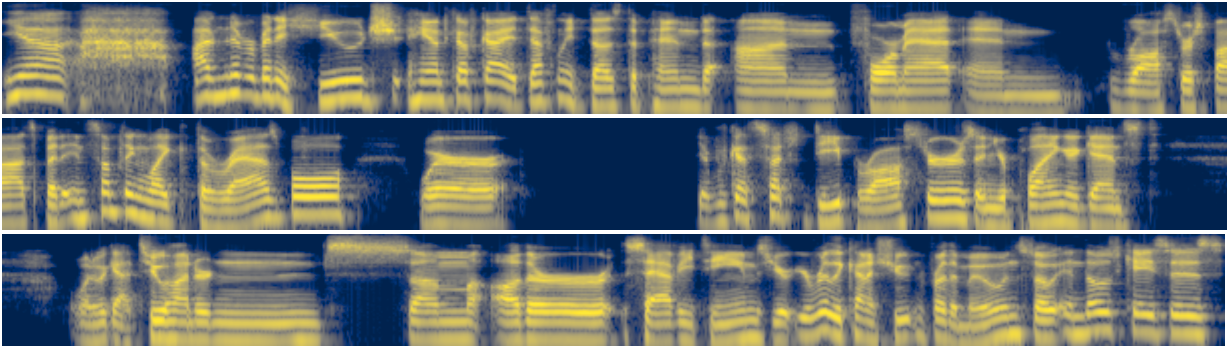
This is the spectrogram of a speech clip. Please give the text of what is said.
Yeah, I've never been a huge handcuff guy. It definitely does depend on format and roster spots, but in something like the Raz Bowl, where yeah, we've got such deep rosters, and you're playing against what do we got 200 and some other savvy teams. You're you're really kind of shooting for the moon. So in those cases,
